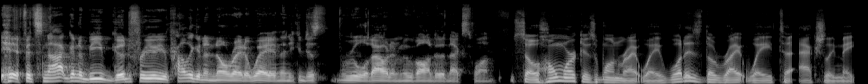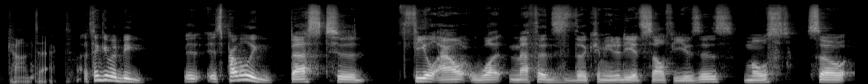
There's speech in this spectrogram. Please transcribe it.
if it's not going to be good for you you're probably going to know right away and then you can just rule it out and move on to the next one. So homework is one right way. What is the right way to actually make contact? I think it would be it's probably best to feel out what methods the community itself uses most. So,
